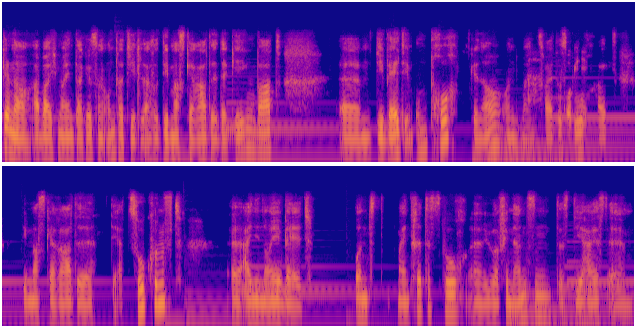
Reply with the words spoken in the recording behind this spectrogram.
Genau, aber ich meine, da gibt es einen Untertitel, also die Maskerade der Gegenwart, ähm, die Welt im Umbruch, genau. Und mein ah, zweites okay. Buch hat die Maskerade der Zukunft, äh, eine neue Welt. Und mein drittes Buch äh, über Finanzen, das die heißt ähm,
